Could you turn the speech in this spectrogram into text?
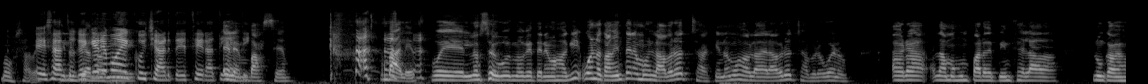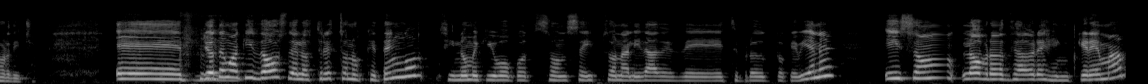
Vamos a ver. Exacto, que limpiando queremos escucharte, Esther, a ti. El a ti. envase. Vale, pues lo segundo que tenemos aquí. Bueno, también tenemos la brocha, que no hemos hablado de la brocha, pero bueno, ahora damos un par de pinceladas, nunca mejor dicho. Eh, yo tengo aquí dos de los tres tonos que tengo, si no me equivoco, son seis tonalidades de este producto que viene. Y son los bronceadores en crema.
